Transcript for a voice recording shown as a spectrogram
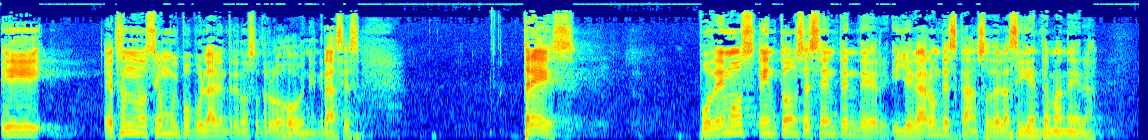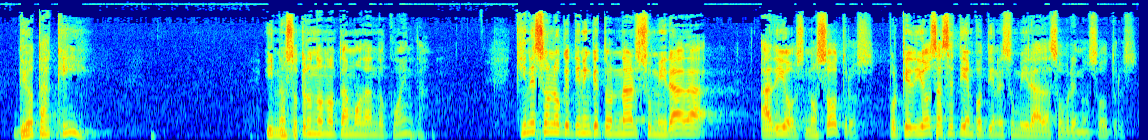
Y esta es una noción muy popular entre nosotros los jóvenes. Gracias. Tres, podemos entonces entender y llegar a un descanso de la siguiente manera. Dios está aquí. Y nosotros no nos estamos dando cuenta. ¿Quiénes son los que tienen que tornar su mirada a Dios? Nosotros. Porque Dios hace tiempo tiene su mirada sobre nosotros.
